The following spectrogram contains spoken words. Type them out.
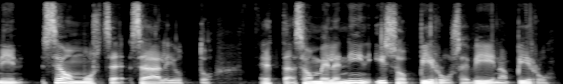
Niin se on musta se säälijuttu, että se on meille niin iso piru se viinapiru –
